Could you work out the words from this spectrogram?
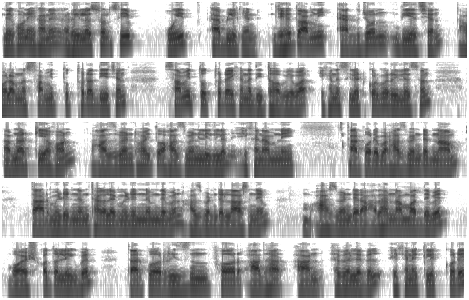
দেখুন এখানে রিলেশনশিপ উইথ অ্যাপ্লিকেন্ট যেহেতু আপনি একজন দিয়েছেন, তাহলে আপনার স্বামীর তথ্যটা দিয়েছেন। স্বামীর তথ্যটা এখানে দিতে হবে এবার। এখানে সিলেক্ট করবেন রিলেশন আপনার কে হন? হাজব্যান্ড হয়তো হাজব্যান্ড লিখলেন। এখানে আপনি, তারপর এবার হাজব্যান্ডের নাম। তার মিডিল নেম থাকলে মিডিল নেম দেবেন হাজব্যান্ডের লাস্ট নেম হাজব্যান্ডের আধার নাম্বার দেবেন, বয়স কত লিখবেন, তারপর রিজন ফর আধার আনঅ্যাভেলেবেল এখানে ক্লিক করে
